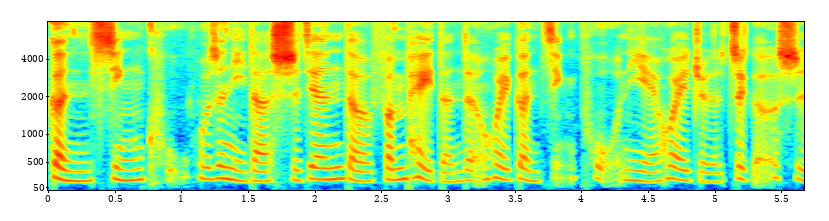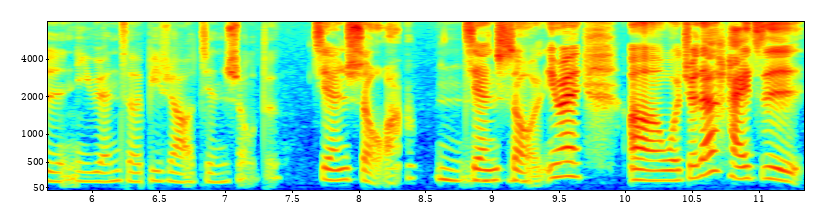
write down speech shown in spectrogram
更辛苦，或者你的时间的分配等等会更紧迫，你也会觉得这个是你原则必须要坚守的。坚守啊，嗯，坚守。因为呃，我觉得孩子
